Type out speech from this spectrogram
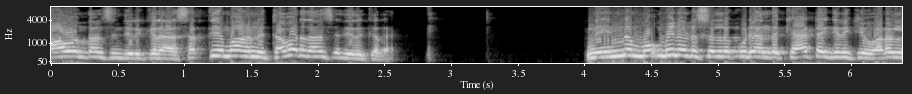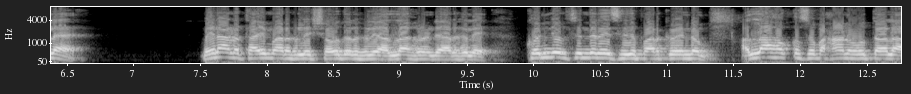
பாவம் தான் செஞ்சிருக்கிற சத்தியமாக நீ தவறு தான் செஞ்சிருக்கிற. நீ இன்னும் என்று சொல்லக்கூடிய அந்த கேட்டகரிக்கு வரல. மேலான தாய்மார்களே சகோதரர்களே அல்லாஹ் கொஞ்சம் சிந்தனை செய்து பார்க்க வேண்டும். அல்லாஹுக்கு சுபஹானு தாலா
